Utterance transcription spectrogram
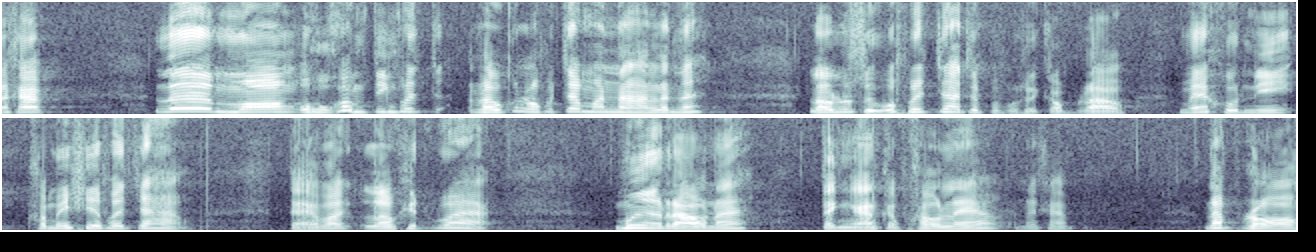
นะครับ เริ่มมองโอ้โหความจริงเราก็รอพระเจ้ามานานแล้วนะเรารู้สึกว่าพระเจ้าจะประสบกับเรา แม้คนนี้เขาไม่เชื่อพระเจ้า แต่ว่าเราคิดว่า เมื่อเรานะ แต่งงานกับเขาแล้วนะครับ รับรอง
